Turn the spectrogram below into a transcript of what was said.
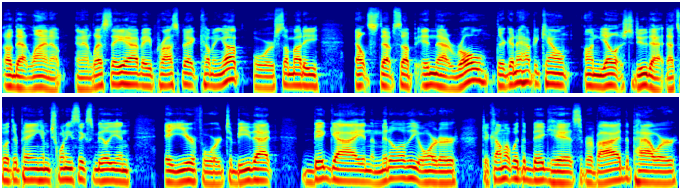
of that lineup. And unless they have a prospect coming up or somebody else steps up in that role, they're going to have to count on Yelich to do that. That's what they're paying him 26 million a year for to be that big guy in the middle of the order to come up with the big hits, to provide the power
